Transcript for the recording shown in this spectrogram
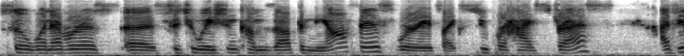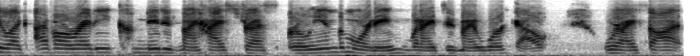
So whenever a, a situation comes up in the office where it's like super high stress, I feel like I've already committed my high stress early in the morning when I did my workout, where I thought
